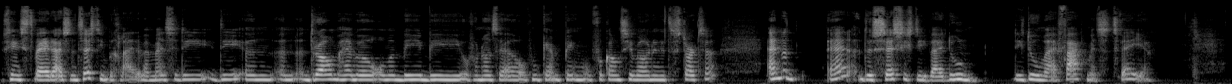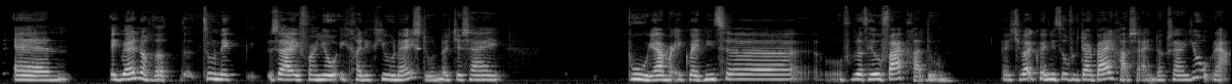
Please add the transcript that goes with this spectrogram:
sinds 2016 begeleiden wij mensen die, die een, een, een droom hebben om een B&B of een hotel of een camping of vakantiewoningen te starten. En de, hè, de sessies die wij doen, die doen wij vaak met z'n tweeën. En ik weet nog dat toen ik zei van joh, ik ga die Q&A's doen, dat je zei, poeh, ja, maar ik weet niet uh, of ik dat heel vaak ga doen. Weet je wel, ik weet niet of ik daarbij ga zijn. Dat ik zei, joh, ja,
